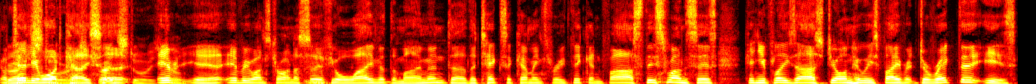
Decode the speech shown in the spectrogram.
I'll Great tell you stories. what, Case. Uh, stories, every, yeah, everyone's trying to surf your wave at the moment. Uh, the texts are coming through thick and fast. This one says, "Can you please ask John who his favourite director is?"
